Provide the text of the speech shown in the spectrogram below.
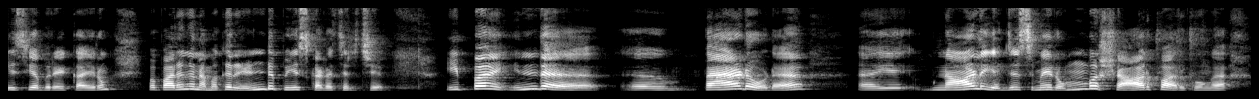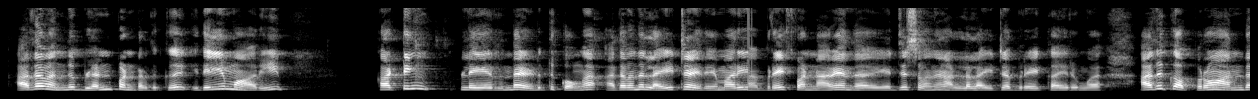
ஈஸியாக பிரேக் ஆயிரும். இப்போ பாருங்கள் நமக்கு ரெண்டு பீஸ் கிடச்சிருச்சு. இப்போ இந்த பேடோட நாலு எஜ்ஜஸுமே ரொம்ப ஷார்ப்பாக இருக்குங்க. அதை வந்து பிளெண்ட் பண்ணுறதுக்கு இதே மாதிரி கட்டிங் ப்ளே இருந்தால் எடுத்துக்கோங்க. அதை வந்து லைட்டாக இதே மாதிரி பிரேக் பண்ணாவே அந்த எட்ஜஸ் வந்து நல்லா லைட்டாக பிரேக் ஆயிருங்க. அதுக்கப்புறம் அந்த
